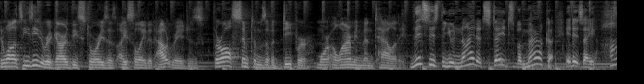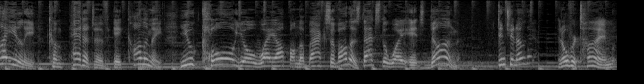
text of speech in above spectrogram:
And while it's easy to regard these stories as isolated outrages, they're all symptoms of a deeper, more alarming mentality. This is the United States of America. It is a highly competitive economy. You claw your way up on the backs of others. That's the way it's done. Didn't you know that? And over time,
